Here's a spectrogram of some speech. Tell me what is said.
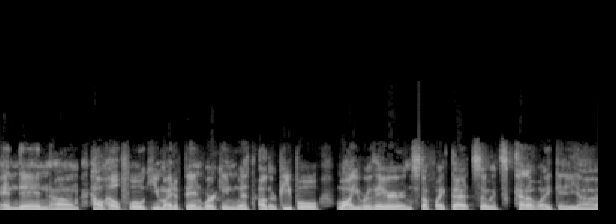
and then um, how helpful you might have been working with other people while you were there and stuff like that. So it's kind of like a uh,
